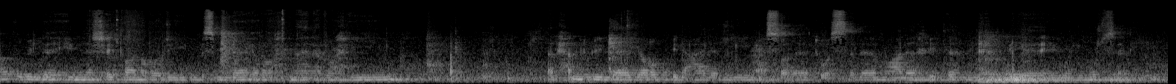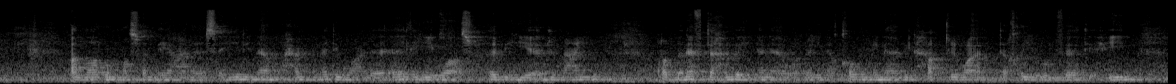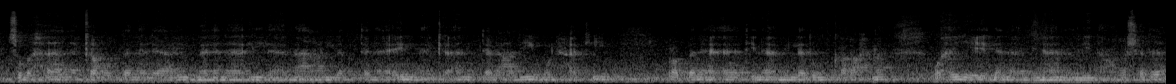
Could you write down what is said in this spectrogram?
أعوذ بالله من الشيطان الرجيم. بسم الله الرحمن الرحيم. الحمد لله رب العالمين والصلاة والسلام على ختام الأنبياء والمرسلين. اللهم صل على سيدنا محمد وعلى آله وأصحابه أجمعين. ربنا افتح بيننا وبين قومنا بالحق وأنت خير الفاتحين. سبحانك ربنا لا علم لنا إلا ما علمتنا إنك أنت العليم الحكيم. ربنا آتنا من لدنك رحمة وهيئ لنا من أمرنا رشدا.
